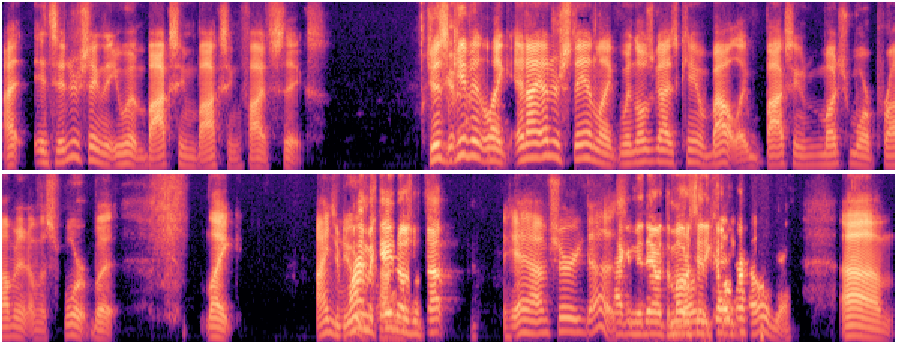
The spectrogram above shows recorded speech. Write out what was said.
I, it's interesting that you went boxing, boxing five six. Just you given know, like, and I understand like when those guys came about, like boxing much more prominent of a sport, but like I knew Brian McKay knows what's up. Yeah, I'm sure he does. I can be there with the Motor, Motor City, City Cobra. Cobra. Um,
